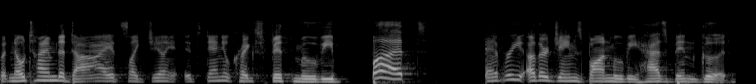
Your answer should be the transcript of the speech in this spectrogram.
but No Time to Die. It's like it's Daniel Craig's fifth movie, but every other James Bond movie has been good.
